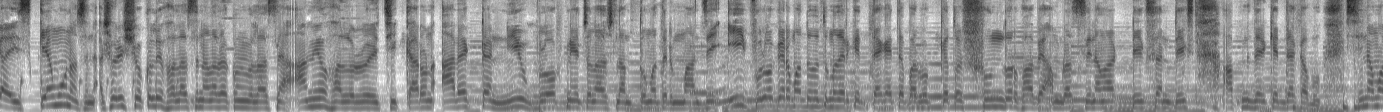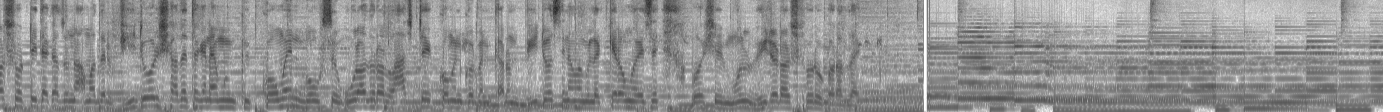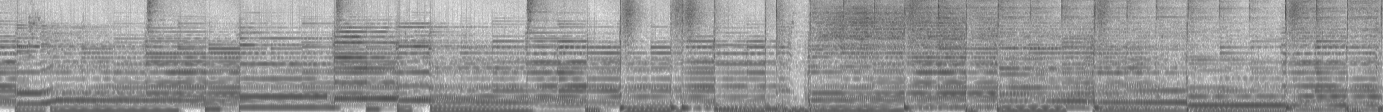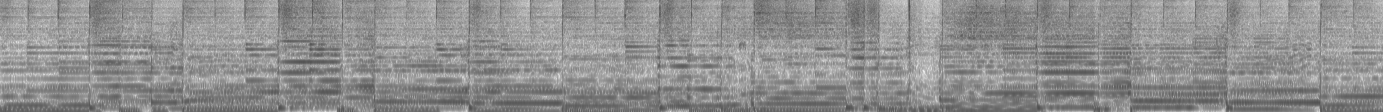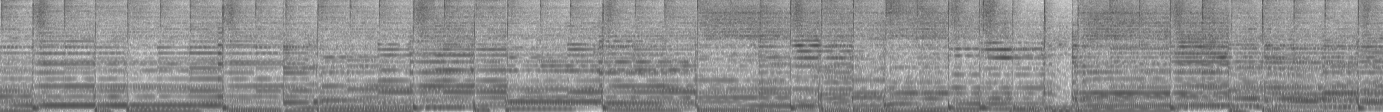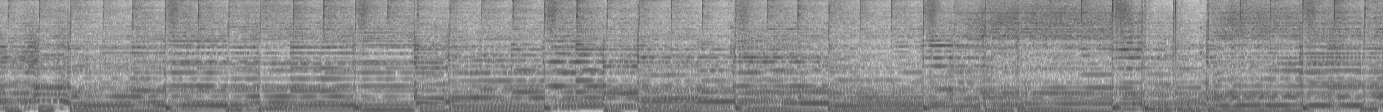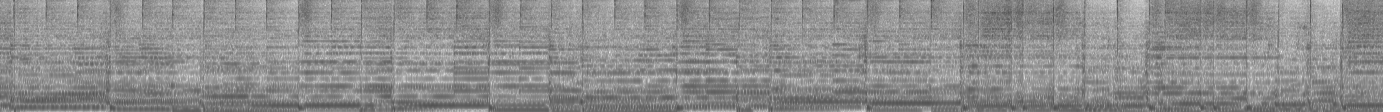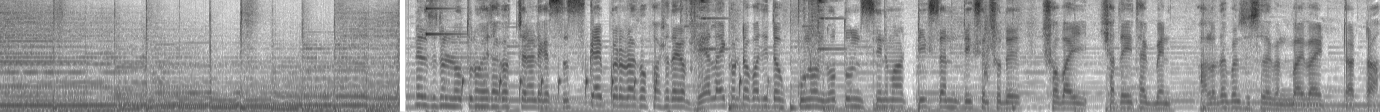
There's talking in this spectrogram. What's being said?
Guys কেমন আছেন? আসলে সকলে ভালো আছেন আলাদা রকম ভালো আছেন আমিও ভালো রয়েছি, কারণ আর একটা নিউ ব্লগ নিয়ে চলে আসলাম তোমাদের মাঝে। এই ব্লগের মাধ্যমে তোমাদেরকে দেখাতে পারব কত সুন্দরভাবে আমরা সিনেমার টিক্স অ্যান্ড টিক্স আপনাদেরকে দেখাবো। সিনেমার শোটি দেখার জন্য আমাদের ভিডিওর সাথে থাকেন, এমনকি কমেন্ট বক্সে উড়া ধরা লাস্টে কমেন্ট করবেন, কারণ ভিডিও সিনেমাগুলো কেরম হয়েছে, অবশ্যই মূল ভিডিওটা শুরু করা যাক। চ্যানেল যদি নতুন হয়ে থাকো, চ্যানেলটাকে সাবস্ক্রাইব করে রাখো, পাশে থাকা বেল আইকনটা বাজিয়ে দাও। কোনো নতুন সিনেমা টিক্স অ্যান্ড টিক্সের সাথে সবাই সাথেই থাকবেন। ভালো থাকবেন, সুস্থ থাকবেন। Bye bye tata.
